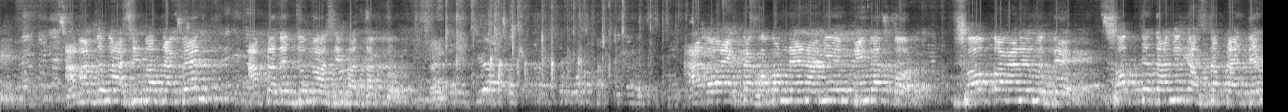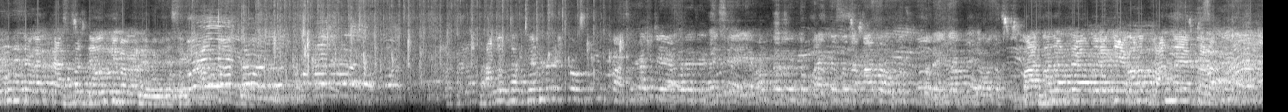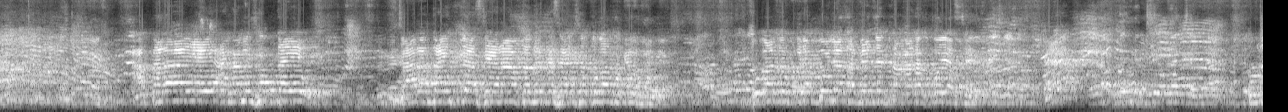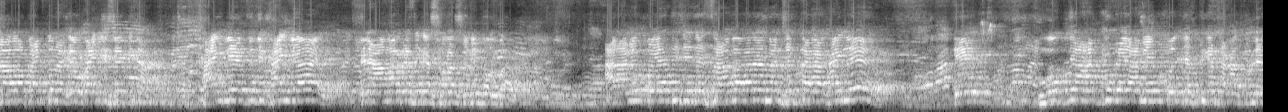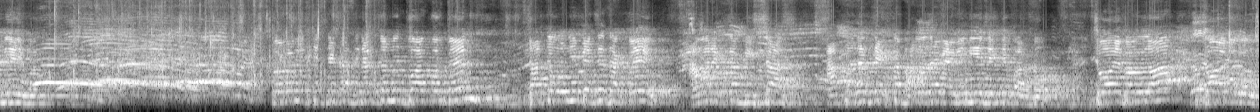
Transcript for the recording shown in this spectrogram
আমার জন্য আশীর্বাদ রাখবেন, আপনাদের জন্য আশীর্বাদ থাকতো। আরও একটা খবর নেন, আমি সব বাগানের মধ্যে সবচেয়ে দামি কাজটা প্রায় দেড় কোটি টাকার কাজটা দেওয়ানি বাগানে হয়েছে পাঁচ হাজার টাকা আপনারা? এই আগামী সপ্তাহে যারা দায়িত্ব আছে, এরা আপনাদের কাছে এসে যোগাযোগ করবে। যোগাযোগ করে কইলা যাবে যে টাকাটা কই আছে। হ্যাঁ? তোমরা যদি যায়, তাহলে আমার কাছে সরাসরি বলবা। আর আমি কইয়া দিছি যে চা মধ্যে হাত ধরে আমি পঞ্চাশ থেকে টাকা তুলে নিয়ে এলাম। জননেত্রী টাকা হাসিনার জন্য দোয়া করবেন, যাতে উনি বেঁচে থাকলে আমার একটা বিশ্বাস, আপনাদেরকে একটা ভালো জায়গায় আমি নিয়ে যেতে পারব। জয় বাংলা জয় বাংলা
